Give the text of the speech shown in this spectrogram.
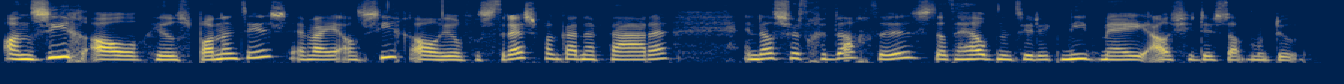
aan zich al heel spannend is. En waar je aan zich al heel veel stress van kan ervaren. En dat soort gedachten, dat helpt natuurlijk niet mee als je dus dat moet doen.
